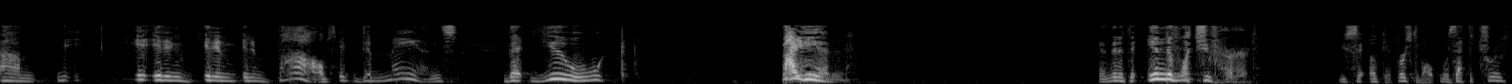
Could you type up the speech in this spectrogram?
Um, it, it, it, it involves, it demands that you bite in. And then at the end of what you've heard, you say, okay, first of all, was that the truth?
